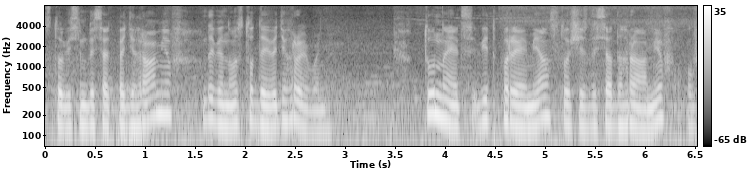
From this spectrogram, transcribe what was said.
185 грамів, 99 гривень. Тунець від премія 160 грамів в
